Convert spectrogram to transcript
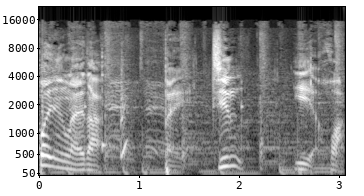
欢迎来到北京夜话。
